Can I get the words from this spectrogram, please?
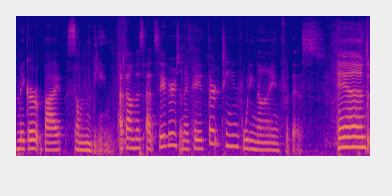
maker by Sunbeam. I found this at Savers and I paid $13.49 for this. And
